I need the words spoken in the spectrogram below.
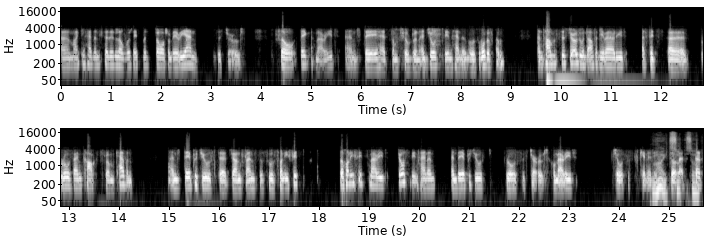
uh, Michael Hannon fell in love with Edmund's daughter, Marianne Fitzgerald. So they got married and they had some children, and Josephine Hannon was one of them. And Thomas Fitzgerald went off and he married a Fitz, uh, Roseanne Cox from Cavan. And they produced uh, John Francis, who's Honey Fitz. So Honey Fitz married Josephine Hannon, and they produced Rose Fitzgerald, who married Joseph Kennedy. Right. So, so, that's, so that's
